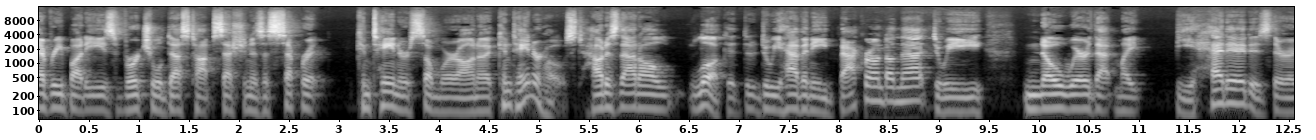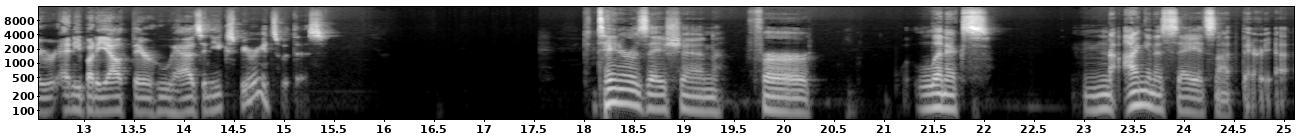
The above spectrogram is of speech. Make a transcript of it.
everybody's virtual desktop session is a separate container somewhere on a container host. How does that all look? Uh, do we have any background on that? Do we know where that might be headed? Is there anybody out there who has any experience with this? Containerization for Linux, I'm going to say it's not there yet.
